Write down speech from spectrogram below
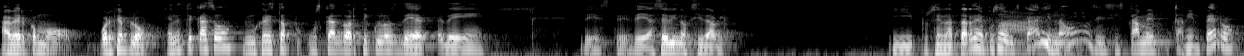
A ver, como, por ejemplo, en este caso, mi mujer está buscando artículos de, de, de, este, de acero inoxidable. Y pues en la tarde me puse a buscar y no, sí, sí, está, me- está bien perro.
